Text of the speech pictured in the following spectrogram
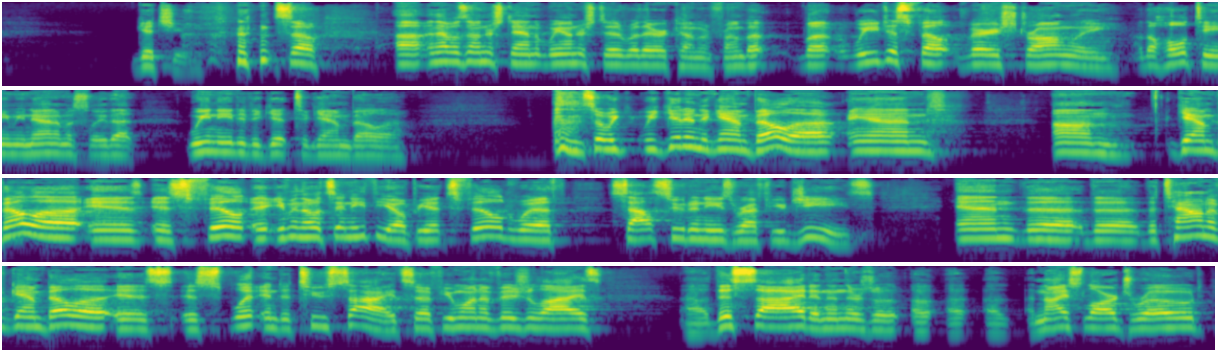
get you. so, uh, and that was understandable. We understood where they were coming from, but, but we just felt very strongly, the whole team unanimously, that we needed to get to Gambella. so we, we get into Gambella, and um, Gambella is, is filled, even though it's in Ethiopia, it's filled with South Sudanese refugees. And the, the, the town of Gambella is, is split into two sides. So if you want to visualize uh, this side, and then there's a, a, a, a nice large road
